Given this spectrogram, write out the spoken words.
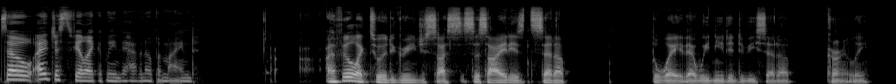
So I just feel like we need to have an open mind. I feel like to a degree, just society is set up the way that we needed to be set up currently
